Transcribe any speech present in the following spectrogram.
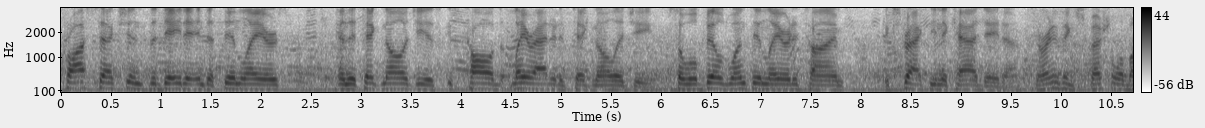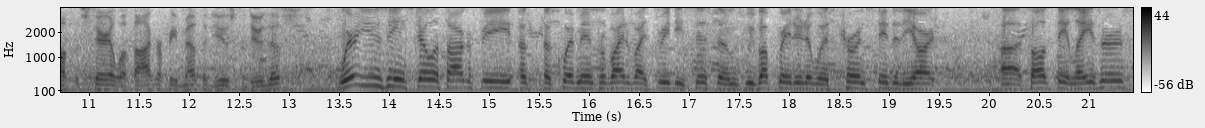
cross sections the data into thin layers and the technology is, is called layer additive technology. So we'll build one thin layer at a time, extracting the CAD data. Is there anything special about the stereolithography method used to do this? We're using stereolithography equipment provided by 3D Systems. We've upgraded it with current state-of-the-art uh, solid-state lasers,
